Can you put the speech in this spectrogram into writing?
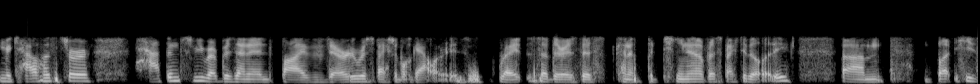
McAllister happens to be represented by very respectable galleries, right? So there is this kind of patina of respectability. Um, but he's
